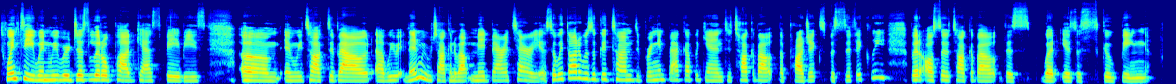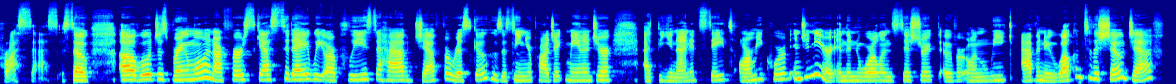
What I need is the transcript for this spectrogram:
20 when we were just little podcast babies um, and we talked about uh, we then we were talking about mid barataria so we thought it was a good time to bring it back up again to talk about the project specifically but also talk about this what is a scoping process. So uh, we'll just bring them on. Our first guest today we are pleased to have jeff Varisco, who's a senior project manager at the united states army corps of engineer in the new orleans district over on leake avenue. Welcome to the show jeff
